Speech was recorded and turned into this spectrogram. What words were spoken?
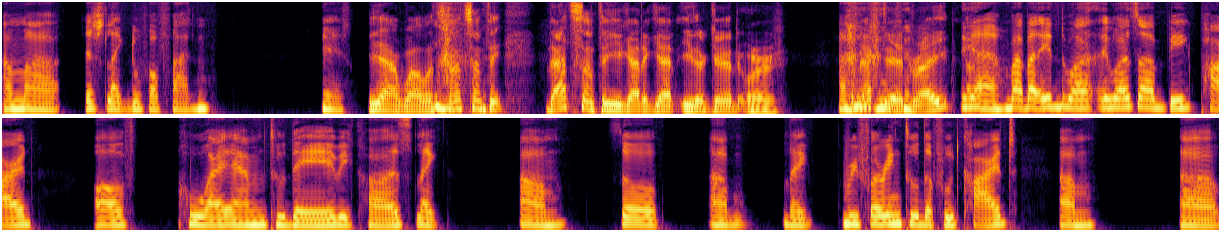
I'm uh just like do for fun. Yes. Yeah. Well, it's not something. that's something you got to get either good or connected, right? yeah, but but it was it was a big part of who I am today because like um so um like referring to the food cart um uh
